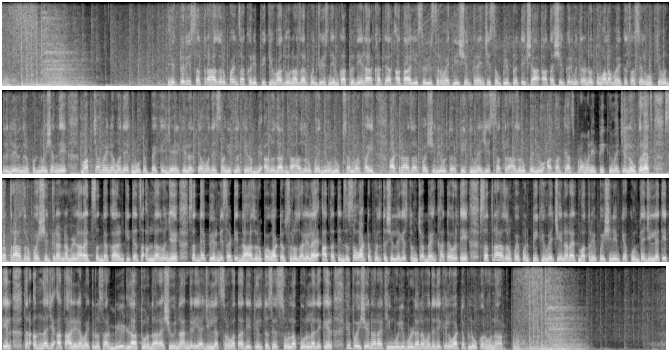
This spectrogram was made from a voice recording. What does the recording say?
हेक्टरी सतरा हजार रुपयांचा खरीप पीक विमा दोन हजार पंचवीस नेमका कधी येणार खात्यात? आता आली सविस्तर माहिती. शेतकऱ्यांची संपली प्रतीक्षा. आता शेतकरी मित्रांनो तुम्हाला माहीतच असेल मुख्यमंत्री देवेंद्र फडणवीस यांनी मागच्या महिन्यामध्ये एक मोठं पॅकेज जाहीर केलं. त्यामध्ये सांगितलं की रब्बी अनुदान दहा हजार रुपये देऊ नुकसान भरपाई अठरा हजार पाचशे देऊ तर पीक विम्याची सतरा हजार रुपये देऊ. आता त्याचप्रमाणे पीक विम्याचे लवकरच सतरा हजार रुपये शेतकऱ्यांना मिळणार आहेत. सध्या कारण की त्याचा अंदाज म्हणजे सध्या पेरणीसाठी दहा हजार रुपये वाटप सुरू झालेलं आहे. आता आता ते जसं वाटप होईल तसे लगेच तुमच्या बँक खात्यावर ते सतरा हजार रुपये पण पीक विम्याचे येणार आहेत. मात्र हे पैसे नेमक्या कोणत्या जिल्ह्यात येतील? तर अंदाजे आता आलेल्या माहितीनुसार बीड लातूर धाराशिव नांदेड या जिल्ह्यात सर्वात आधी येतील. तसेच सोलापूरला देखील हे पैसे येणार आहेत. हिंगोली बुलढाणामध्ये देखील वाटप लवकर होणार.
